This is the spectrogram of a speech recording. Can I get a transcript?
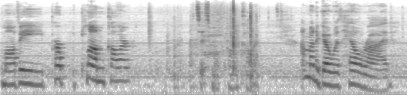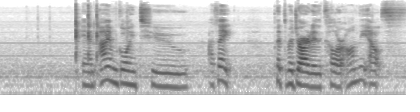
mauve plum color. That's its more plum color. I'm going to go with Hell Ride. And I'm going to, I think, put the majority of the color on the outs,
